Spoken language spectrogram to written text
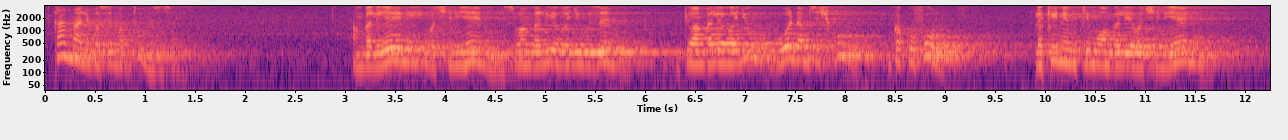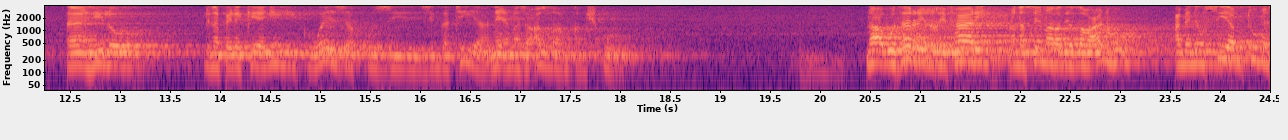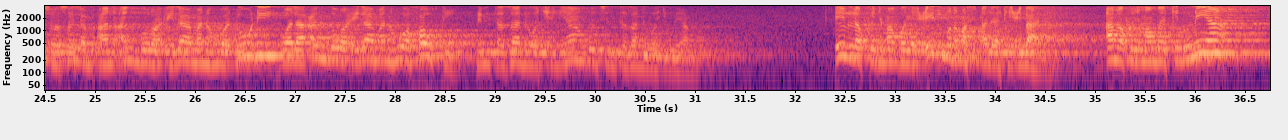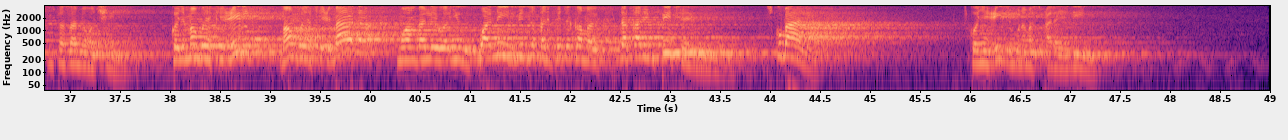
Kama alivyosema mtume sasa angalieni wa chini yenu msiwaangalie wa juu zenu. Mkiwaangalia wa juu huenda msishukuru mkakufuru. Lakini mkimwangalia wa chini yenu eh, hilo linapelekea nyinyi kuweza kuzizingatia neema za Allah mkamshukuru. Na Abu Dharr al-Ghifari anasema radhiallahu anhu amenihusia mtume swalla sallam an andhura ila man huwa duni wala andhura ila man huwa fawqi. Nimtazame wa chini yangu simtazame wa juu yangu ila kwenye mambo ya ilmu na masala ya kiibada. Ama kwenye mambo ya kidunia mtazame wa chini. Kwenye mambo ya kiilmu mambo ya kiibada muangalie wa juu. Kwa nini? Mimi nitakalipita kama hivi hivi. Sikubali. Kwenye ilmu na masala ya dini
